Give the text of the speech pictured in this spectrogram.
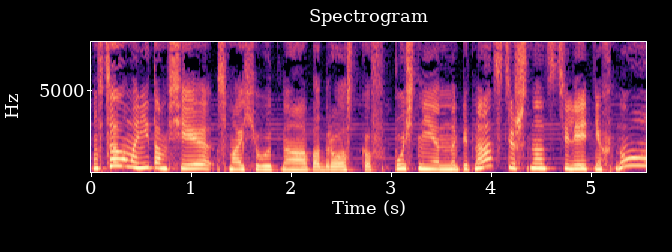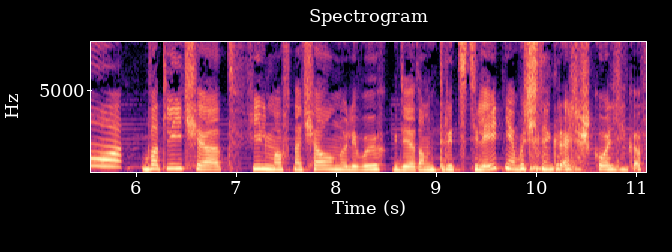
Ну, в целом они там все смахивают на подростков. Пусть не на 15-16-летних, но в отличие от фильмов начала нулевых, где там 30-летние обычно играли школьников,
